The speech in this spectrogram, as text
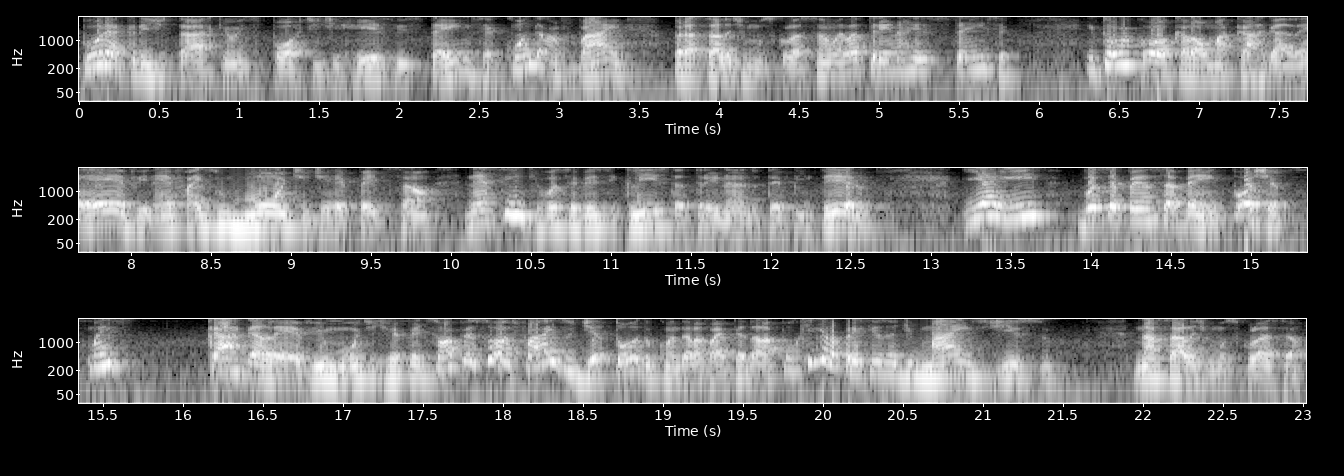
Por acreditar que é um esporte de resistência, quando ela vai para a sala de musculação, ela treina resistência. Então ela coloca lá uma carga leve, né, faz um monte de repetição. Não é assim que você vê ciclista treinando o tempo inteiro? E aí você pensa bem, poxa, mas carga leve e um monte de repetição a pessoa faz o dia todo quando ela vai pedalar. Por que ela precisa de mais disso? na sala de musculação.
